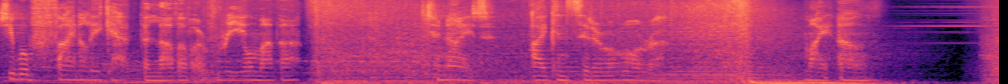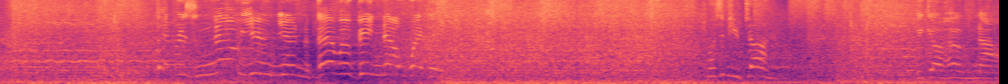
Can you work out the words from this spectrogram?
she will finally get the love of a real mother. Tonight, I consider Aurora my own. There is no union. There will be no wedding. What have you done? We go home now.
